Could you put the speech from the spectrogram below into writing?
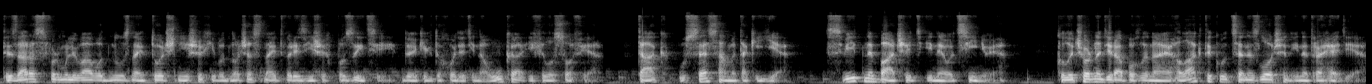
Ти зараз сформулював одну з найточніших і водночас найтверезіших позицій, до яких доходять і наука, і філософія. Так, усе саме так і є. Світ не бачить і не оцінює. Коли чорна діра поглинає галактику, це не злочин і не трагедія.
